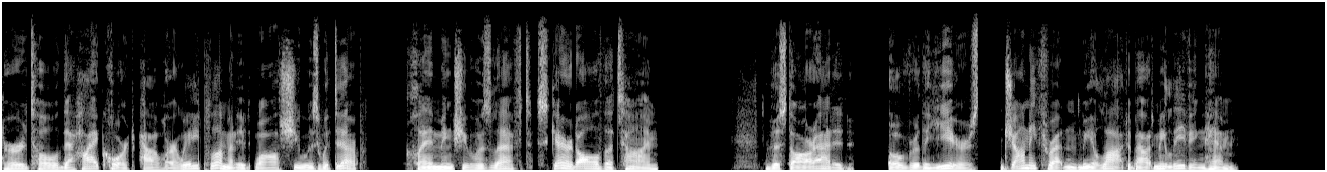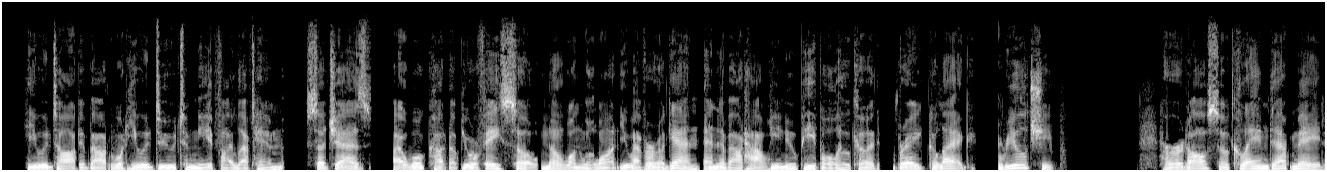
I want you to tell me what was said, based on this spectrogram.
Heard told the High Court how her weight plummeted while she was with Depp, claiming she was left scared all the time. The star added, Over the years, Johnny threatened me a lot about me leaving him. He would talk about what he would do to me if I left him, such as, I will cut up your face so no one will want you ever again and about how he knew people who could break a leg, real cheap. Heard also claimed Depp made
